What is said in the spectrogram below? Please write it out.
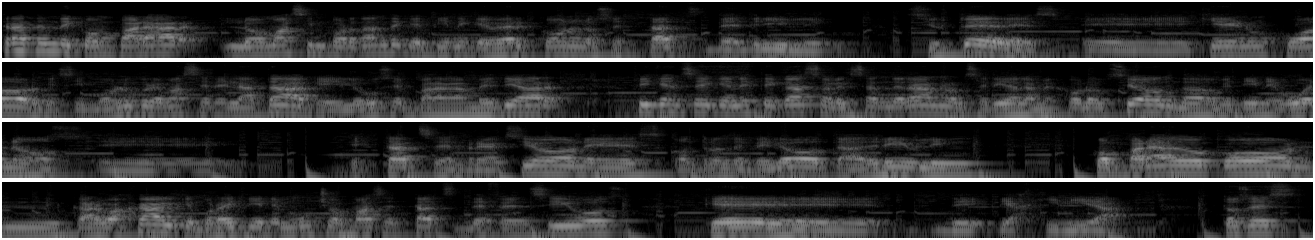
traten de comparar lo más importante que tiene que ver con los stats de dribbling. Si ustedes eh, quieren un jugador que se involucre más en el ataque y lo usen para gambetear, fíjense que en este caso Alexander Arnold sería la mejor opción, dado que tiene buenos eh, stats en reacciones, control de pelota, dribbling, comparado con Carvajal, que por ahí tiene muchos más stats defensivos que de, agilidad. Entonces,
